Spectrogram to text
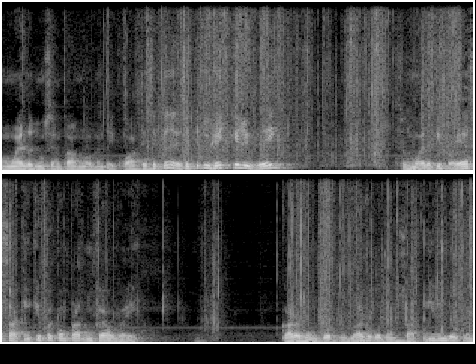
Uma moeda de um centavo 94. Esse aqui, esse aqui do jeito que ele veio, essas moedas aqui, essa aqui que foi comprado no ferro velho. O cara juntou tudo lá, jogou dentro do saquinho e vendeu para mim.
